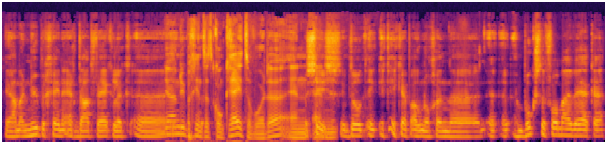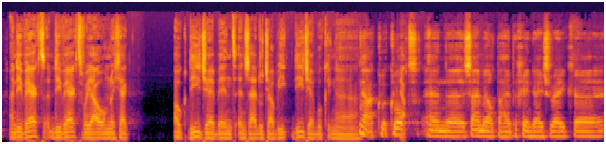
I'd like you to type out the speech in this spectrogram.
Ja, maar nu beginnen echt daadwerkelijk... eh, Ja, nu begint het concreet te worden. En, Precies. En, Ik bedoel, ik, ik, ik heb ook nog een, een, een boekster voor mij werken. en die, werkt, die werkt voor jou omdat jij ook DJ bent en zij doet jouw DJ-boekingen. Ja, klopt. En uh, zij meldt mij begin deze week: uh,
